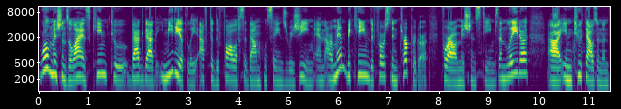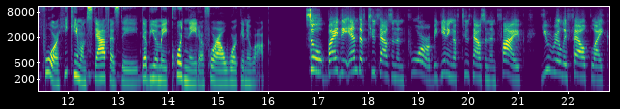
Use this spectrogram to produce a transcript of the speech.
World Missions Alliance came to Baghdad immediately after the fall of Saddam Hussein's regime, and Armen became the first interpreter for our missions teams. And later, uh, in 2004, he came on staff as the WMA coordinator for our work in Iraq. So by the end of 2004 or beginning of 2005, you really felt like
